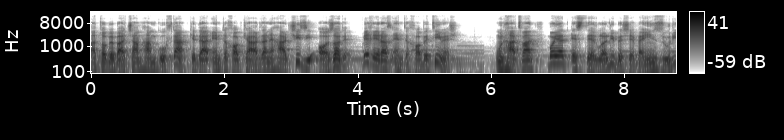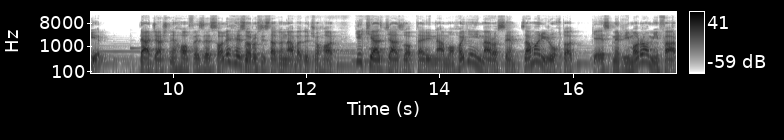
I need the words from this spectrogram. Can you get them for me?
حتی به بچم هم گفتم که در انتخاب کردن هر چیزی آزاده به غیر از انتخاب تیمش. اون حتما باید استقلالی بشه و این زوریه. در جشن حافظ سال 1394 یکی از جذابترین نماهای این مراسم زمانی رخ داد که اسم ریما رامینفر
